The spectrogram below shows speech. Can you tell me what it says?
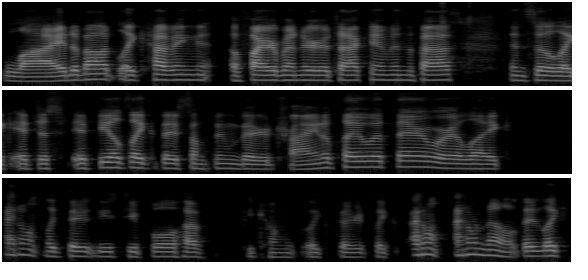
lied about like having a firebender attack him in the past. And so like it just it feels like there's something they're trying to play with there where like I don't like these people have become like they're like I don't I don't know. They like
